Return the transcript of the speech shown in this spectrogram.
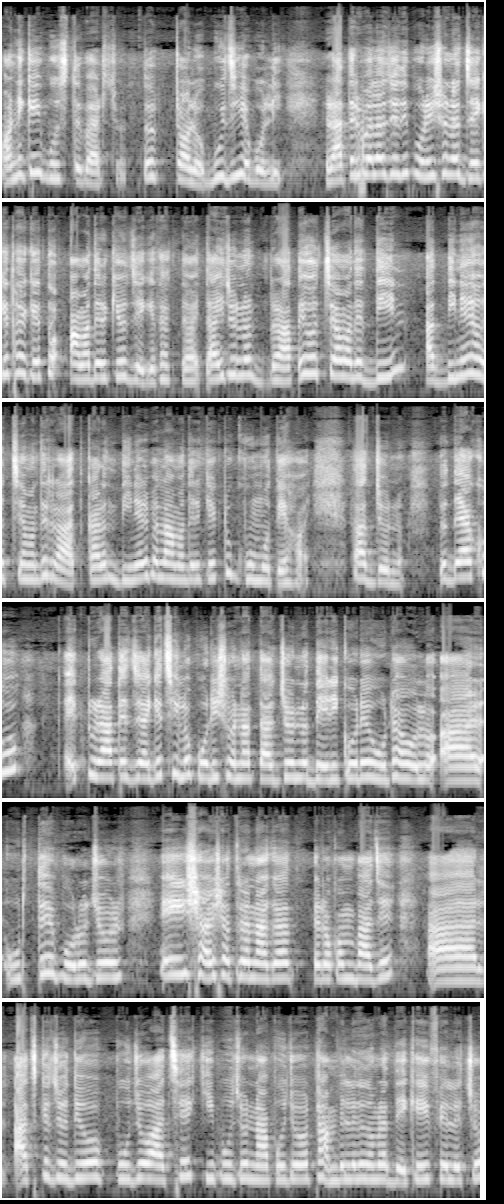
অনেকেই বুঝতে পারছ। তো চলো, বুঝিয়ে বলি। রাতের বেলা যদি পরিশোনা জেগে থাকে, তো আমাদেরকেও জেগে থাকতে হয়। তাই জন্য রাতে হচ্ছে আমাদের দিন আর দিনে হচ্ছে আমাদের রাত। কারণ দিনের বেলা আমাদেরকে একটু ঘুমোতে হয়। তার জন্য। তো দেখো একটু রাতে জেগেছিল পরিশোনা তার জন্য দেরি করে ওঠা হলো। আর উঠতে বড় জোর, এই সাড়ে সাতটা নাগাদ এরকম বাজে। আর আজকে যদিও পুজো আছে, কি পুজো না পুজো থামবেলে তো তোমরা দেখেই ফেলেছো।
